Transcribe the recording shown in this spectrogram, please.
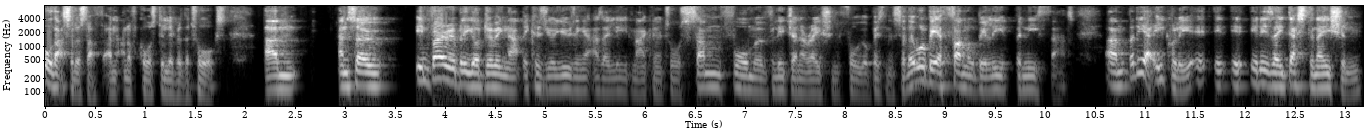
all that sort of stuff, and, and of course deliver the talks. Um, and so invariably you're doing that because you're using it as a lead magnet or some form of lead generation for your business. So there will be a funnel beneath that. Um, but yeah, equally, it, it, it is a destination.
